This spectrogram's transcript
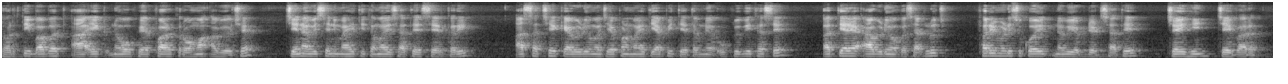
ભરતી બાબત આ એક નવો ફેરફાર કરવામાં આવ્યો છે. જેના વિશેની માહિતી તમારી સાથે શેર કરી. આશા છે કે આ વિડીયોમાં જે પણ માહિતી આપી તે તમને ઉપયોગી થશે. અત્યારે આ વિડીયોમાં બસ આટલું જ. ફરી મળીશું કોઈ નવી અપડેટ સાથે. જય હિન્દ, જય ભારત.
